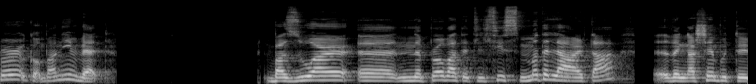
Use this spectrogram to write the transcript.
për kompaninë vetë. bazuar në provat e cilësisë më të larta dhe nga shembuj të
